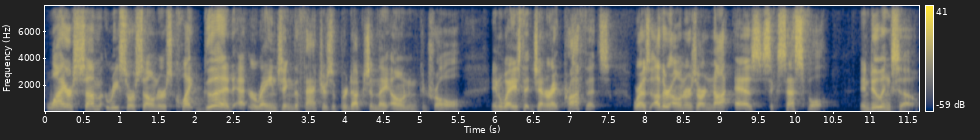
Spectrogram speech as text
why are some resource owners quite good at arranging the factors of production they own and control in ways that generate profits, whereas other owners are not as successful in doing so?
